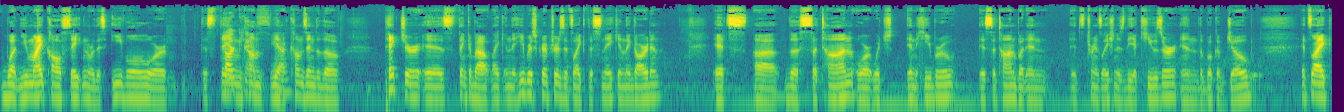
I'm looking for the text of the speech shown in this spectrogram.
what you might call satan or this evil or this thing comes yeah. yeah. comes into the picture is think about like in the hebrew scriptures it's like the snake in the garden it's uh, the satan or which in hebrew is satan but in its translation is the accuser in the book of job it's like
